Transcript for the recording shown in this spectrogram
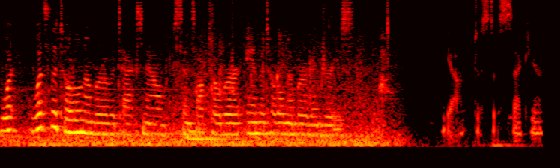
What What's the total number of attacks now since October and the total number of injuries? Yeah, just a sec here.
